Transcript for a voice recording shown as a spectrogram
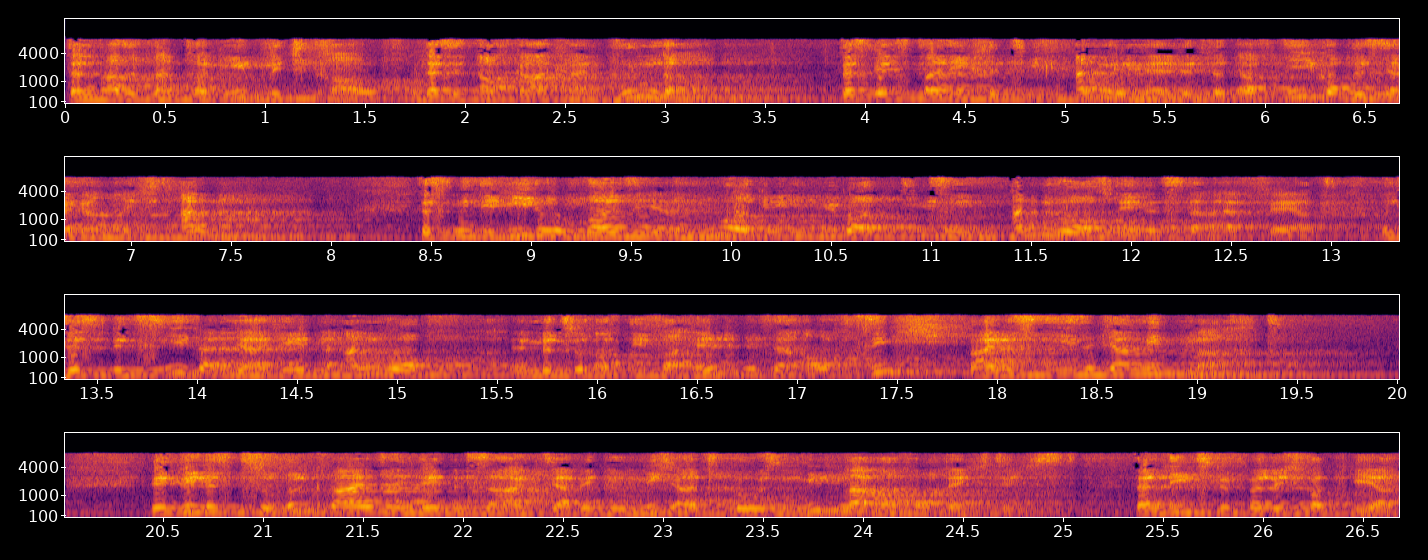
dann wartet man vergeblich drauf. Und das ist auch gar kein Wunder, dass jetzt mal die Kritik angemeldet wird. Auf die kommt es ja gar nicht an. Das Individuum wollte ja nur gegenüber diesem Anwurf, den es da erfährt, und es bezieht dann ja jeden Anwurf in Bezug auf die Verhältnisse auf sich, weil es diese ja mitmacht. Den will es zurückweisen, indem es sagt, ja, wenn du mich als bloßen Mitmacher verdächtigst, dann liegst du völlig verkehrt.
